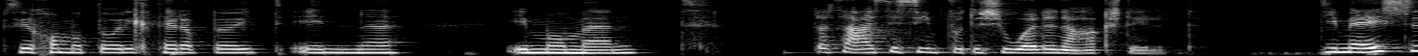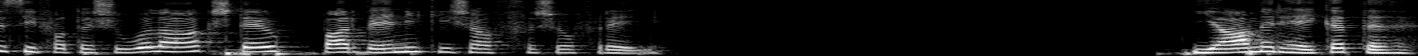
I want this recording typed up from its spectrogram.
Psychomotoriktherapeutinnen im Moment. Das heisst, sie sind von den Schulen angestellt? Die meisten sind von der Schule angestellt, ein paar wenige arbeiten schon frei. Ja, wir haben gerade ein,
